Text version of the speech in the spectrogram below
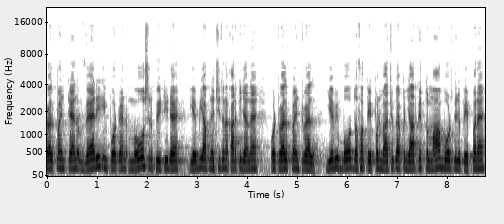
12.4 12.10 वेरी इंपॉर्टेंट मोस्ट रिपीटेड है। ये भी आपने अच्छी तरह करके जाना है। और 12.12 ये भी बहुत दफ़ा पेपर में आ चुका है। पंजाब के तमाम बोर्ड के जो पेपर हैं,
